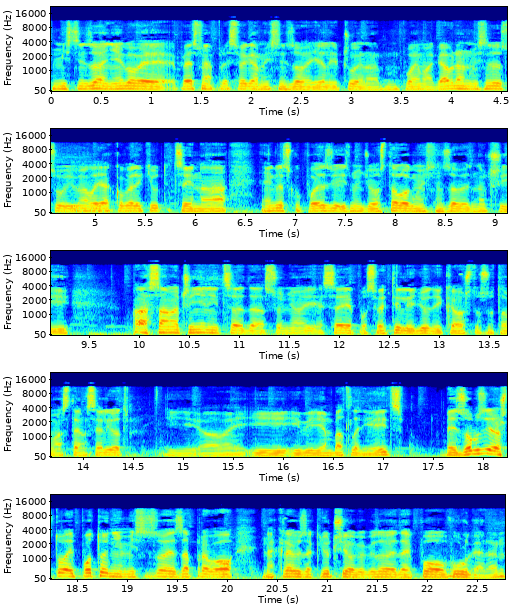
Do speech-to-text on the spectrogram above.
mislim zove njegove pesme, a pre svega mislim zove je li čuvena poema Gavran, mislim da su imale jako veliki uticaj na englesku poeziju, između ostalog mislim zove znači pa sama činjenica da su njoj eseje posvetili ljudi kao što su Thomas Stearns Eliot i, ovaj, i, i William Butler Yeats bez obzira što ovaj potonji mislim zove zapravo na kraju zaključio kako zove da je po vulgaran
